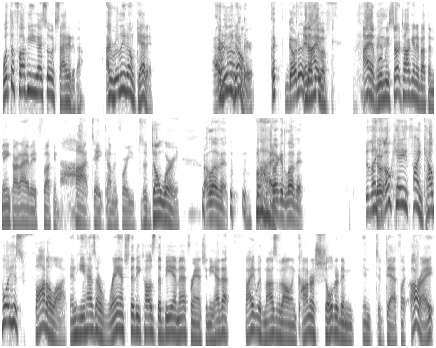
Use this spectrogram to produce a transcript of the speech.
What the fuck are you guys so excited about? I really don't get it. I really know don't. either. Click go to And I have W- a I have when we start talking about the main card, I have a fucking hot take coming for you. So don't worry. I love it. But Fucking love it. like Go- okay fine cowboy has fought a lot and he has a ranch that he calls the bmf ranch and he had that fight with masvidal and conor shouldered him into death like all right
